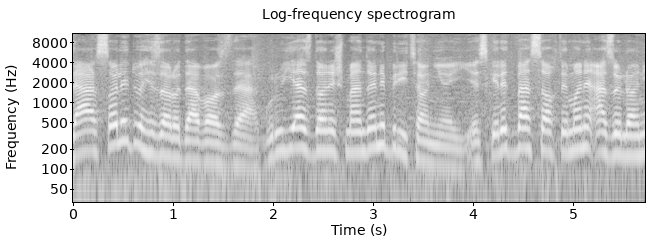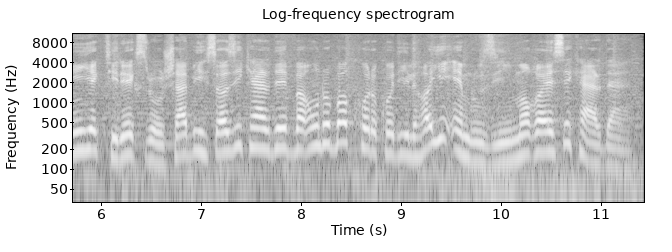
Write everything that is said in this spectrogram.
در سال 2012 گروهی از دانشمندان بریتانیایی اسکلت و ساختمان ازولانی یک تیرکس رو شبیه سازی کرده و اون رو با کروکودیل های امروزی مقایسه کردند.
